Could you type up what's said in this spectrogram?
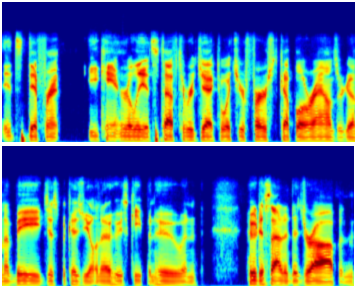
it's different. You can't really. It's tough to reject what your first couple of rounds are going to be just because you don't know who's keeping who and who decided to drop, and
